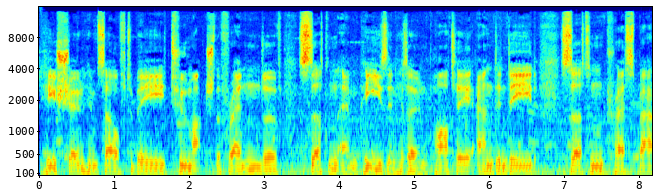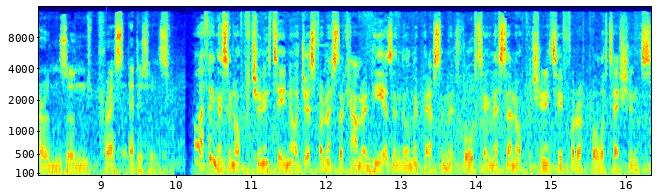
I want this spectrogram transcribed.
He's shown himself to be too much the friend of certain MPs in his own party and indeed certain press barons and press editors. Well, I think this is an opportunity, not just for Mr Cameron. He isn't the only person that's voting. This is an opportunity for our politicians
